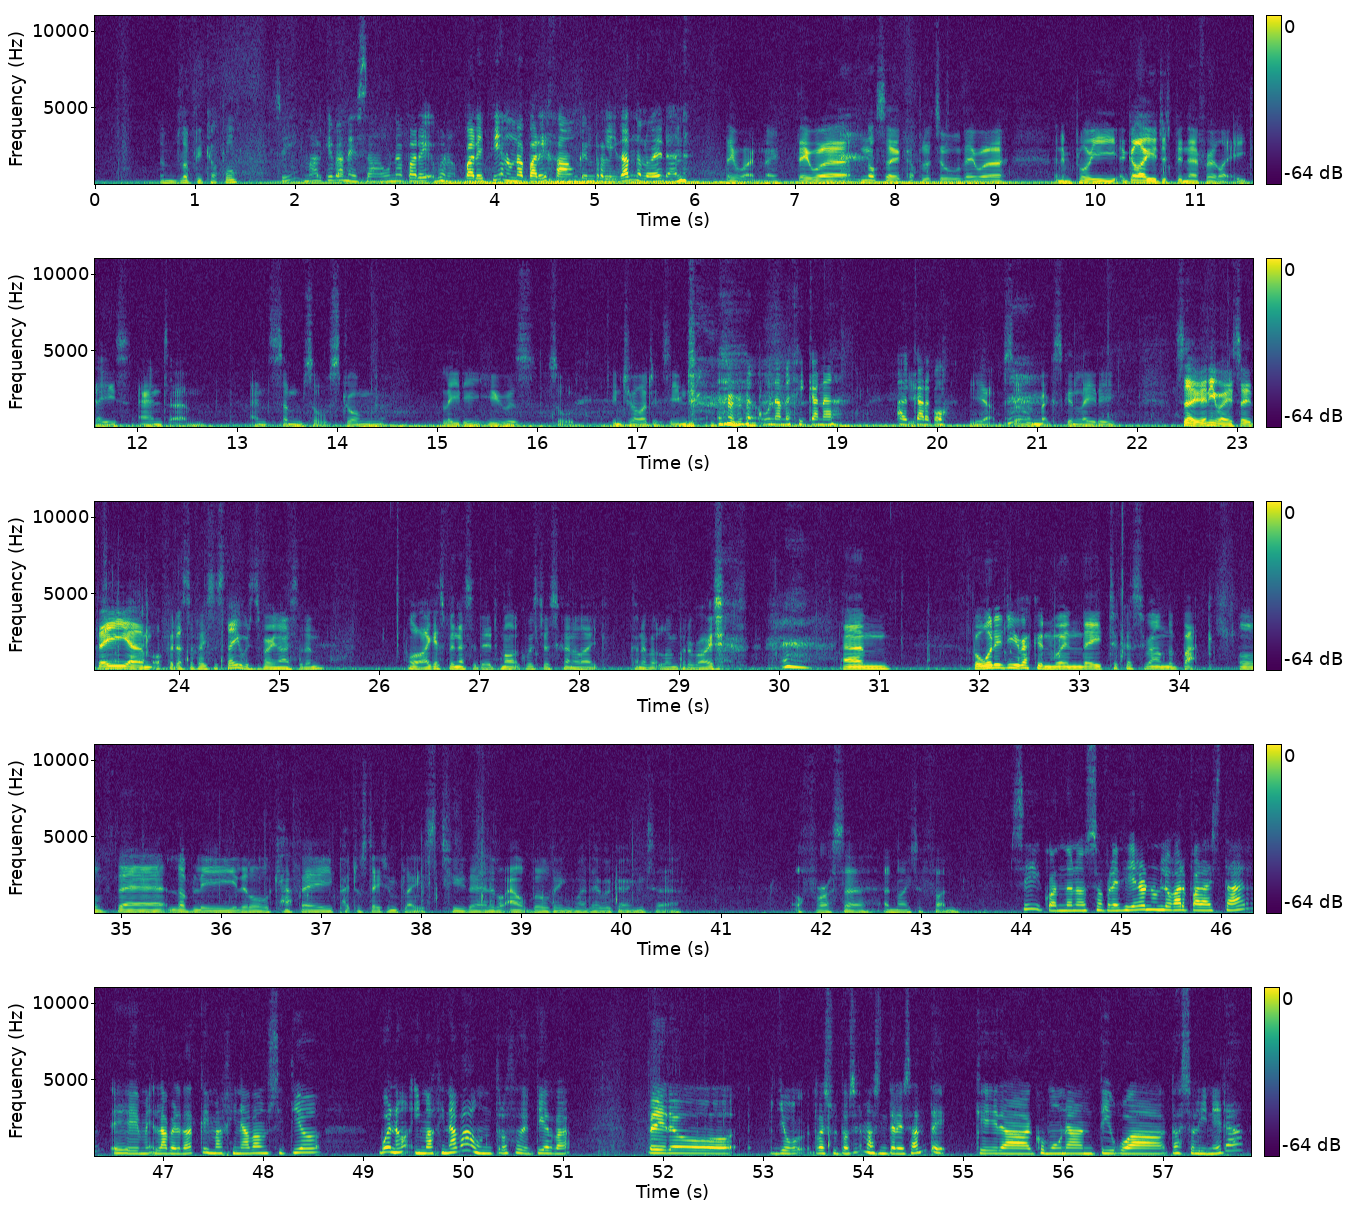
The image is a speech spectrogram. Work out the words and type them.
a lovely couple. Sí, Mark y Vanessa, una pare bueno, parecían una pareja, aunque en realidad no lo eran. They weren't, no. They were not a couple at all. They were an employee, a guy who'd just been there for like eight days, and um, and some sort of strong lady who was sort of in charge, it seemed. una mexicana al Yeah. cargo. yeah, so a Mexican lady. So anyway, so they um, offered us a place to stay, which is very nice of them. Well, I guess Vanessa did. Mark was just kind of like kind of along for the ride. um, but what did you reckon when they took us around the back of their lovely little cafe petrol station place to their little outbuilding where they were going to offer us a, a night of fun? Sí, cuando nos ofrecieron un lugar para estar, eh, la verdad que imaginaba un sitio, bueno, imaginaba un trozo de tierra, pero yo, resultó ser más interesante, que era como una antigua gasolinera,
